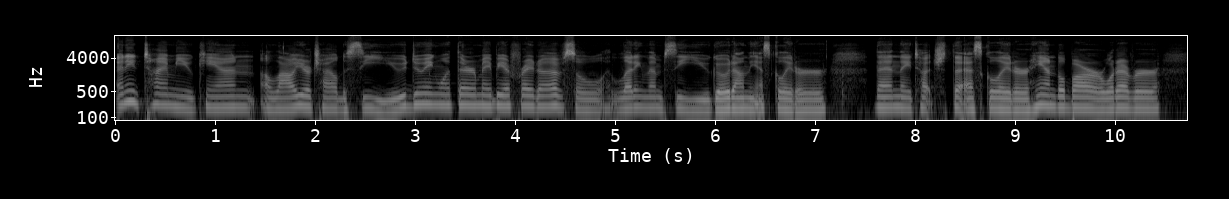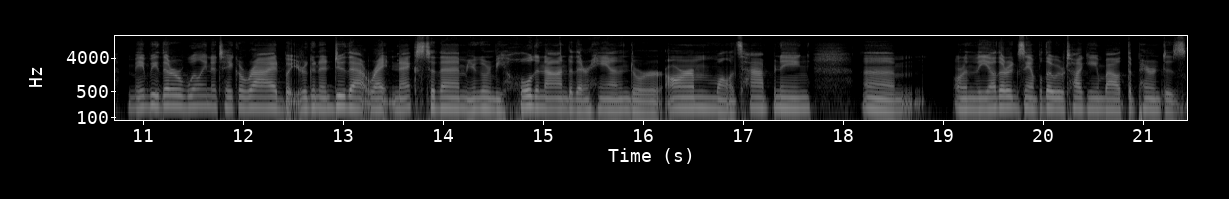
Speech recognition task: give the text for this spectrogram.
anytime you can allow your child to see you doing what they're maybe afraid of, so letting them see you go down the escalator, then they touch the escalator handlebar or whatever. Maybe they're willing to take a ride, but you're going to do that right next to them. You're going to be holding on to their hand or arm while it's happening. Um, or in the other example that we were talking about, the parent is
